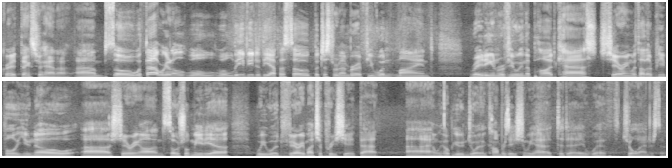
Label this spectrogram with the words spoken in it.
Great, thanks, Johanna. Um, so with that, we're gonna we'll we'll leave you to the episode, but just remember if you wouldn't mind rating and reviewing the podcast, sharing with other people you know, uh, sharing on social media, we would very much appreciate that. Uh, and we hope you enjoy the conversation we had today with Joel Anderson.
